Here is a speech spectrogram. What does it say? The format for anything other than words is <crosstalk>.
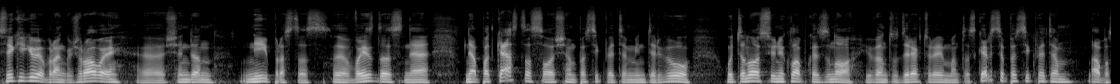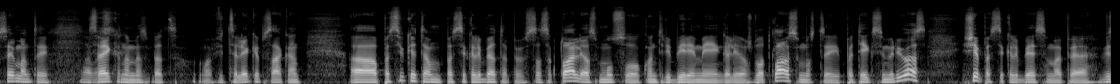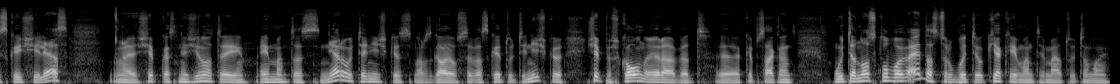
Sveiki, gyvi, brangų žiūrovai. E, šiandien neįprastas e, vaizdas, ne, ne podcastas, o šiandien pasikvietėm interviu. Utinos Uniklub kazino Juventus direktoriai Mantas Kersi pasikvietėm, labas Eimantai, sveikinamės, bet oficialiai, kaip sakant, pasikvietėm pasikalbėti apie visas aktualijas, mūsų kontribirėmėjai galėjo užduoti klausimus, tai pateiksim ir juos, šiaip pasikalbėsim apie viską iš eilės. Šiaip kas nežino, tai Eimantas nėra uteniškis, nors gal jau savęs skaitų uteniškių, šiaip iš Kauno yra, bet, e, kaip sakant, Utenos klubo veidas turbūt jau kiek kiek man tai metų tenoj?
